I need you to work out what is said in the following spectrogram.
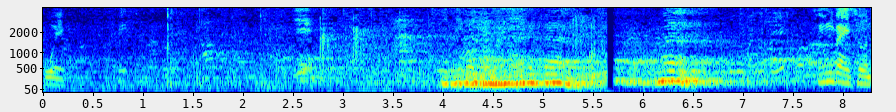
ป่วยซุ่ม ไก่ชน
